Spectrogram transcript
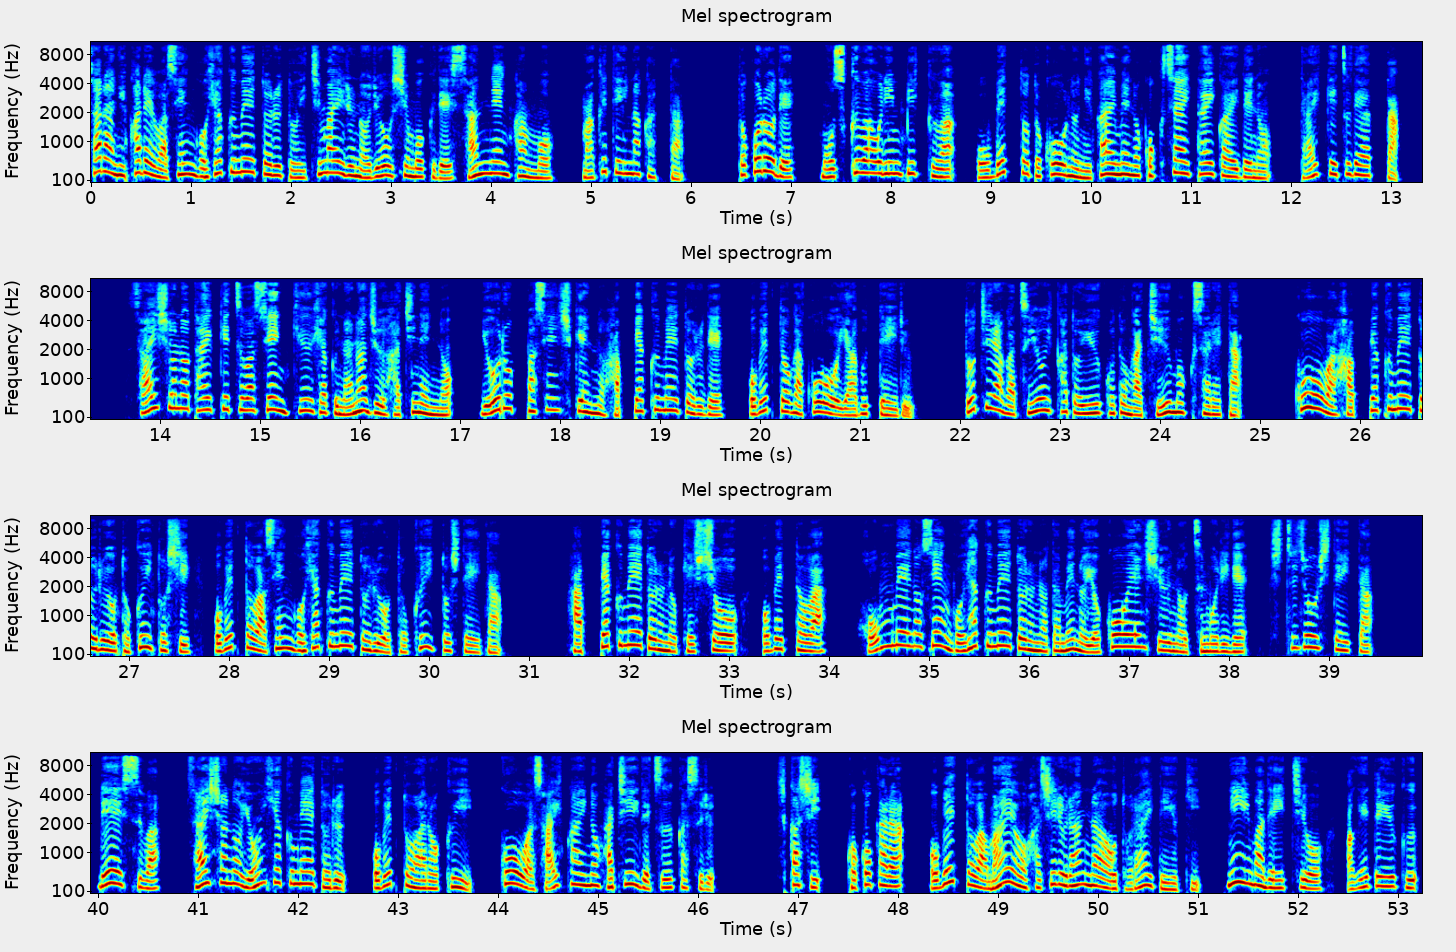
さらに彼は1500メートルと1マイルの両種目で3年間も負けていなかった。ところで、モスクワオリンピックは、オベットとコーの2回目の国際大会での対決であった。最初の対決は1978年のヨーロッパ選手権の800メートルで、オベットがコーを破っている。どちらが強いかということが注目された。コーは800メートルを得意とし、オベットは1500メートルを得意としていた。800メートルの決勝、オベットは本命の1500メートルのための予行演習のつもりで出場していた。レースは最初の400メートル、オベットは6位、コーは最下位の8位で通過する。しかし、ここからオベットは前を走るランナーを捉えて行き、2位まで位置を上げてゆく。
